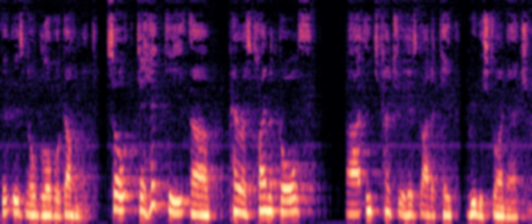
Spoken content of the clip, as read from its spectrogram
There is no global government. So to hit the uh, Paris climate goals, uh, each country has got to take really strong action.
